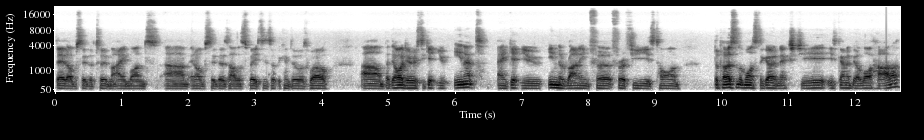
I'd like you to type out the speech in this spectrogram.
they're obviously the two main ones, um, and obviously there's other species that we can do as well. Um, but the idea is to get you in it and get you in the running for, for a few years' time. The person that wants to go next year is going to be a lot harder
